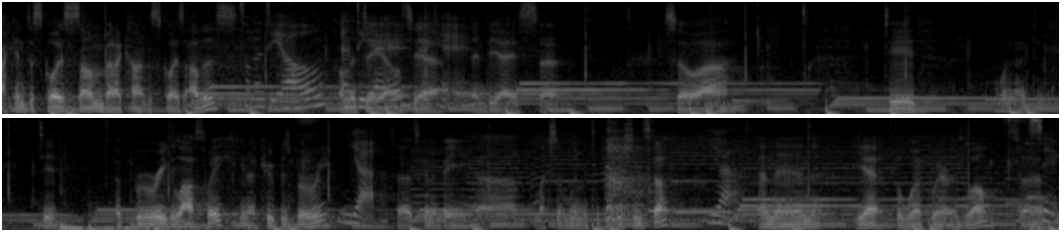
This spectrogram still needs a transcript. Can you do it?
I can disclose some, but I can't disclose others. It's on the DL. On NDA. the DLs, yeah, Okay. NDAs. So, so uh, did what did I do? Did a brewery last week. You know, Cooper's Brewery. Yeah. So it's going to be uh, like some limited edition stuff. Yeah. And then yeah, the workwear as well. So Sick.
